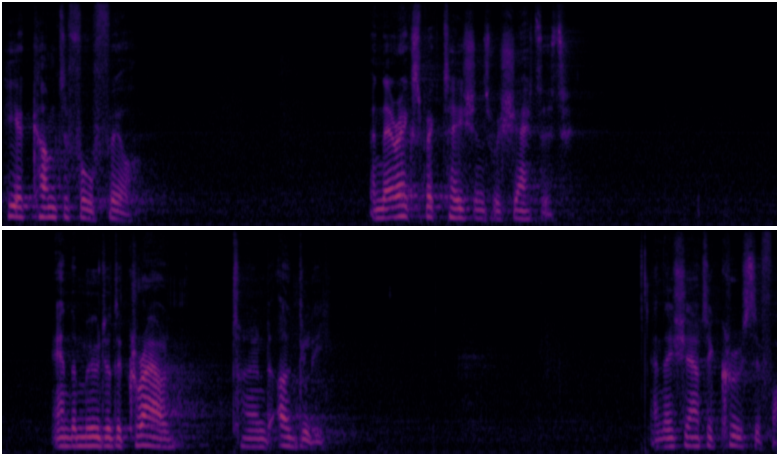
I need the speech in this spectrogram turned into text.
he had come to fulfill. and their expectations were shattered. And the mood of the crowd turned ugly. And they shouted, Crucify.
